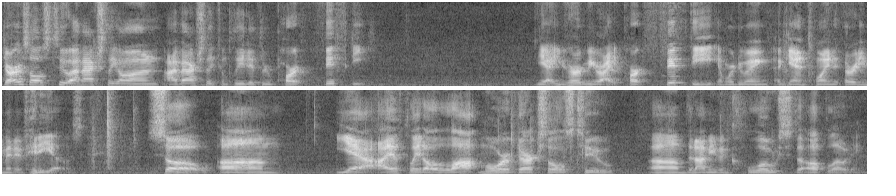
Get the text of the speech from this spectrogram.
Dark Souls 2, I'm actually on, I've actually completed through part 50. Yeah, you heard me right, part 50, and we're doing, again, 20 to 30 minute videos. So, um, yeah, I have played a lot more of Dark Souls 2 um, than I'm even close to uploading.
